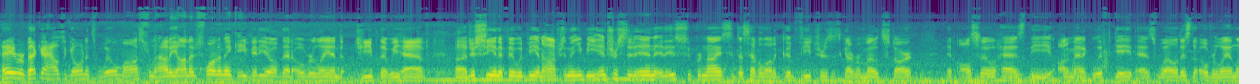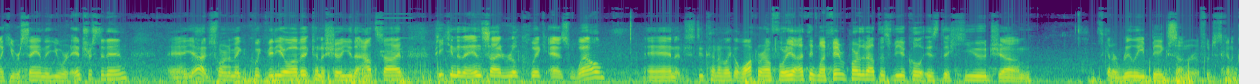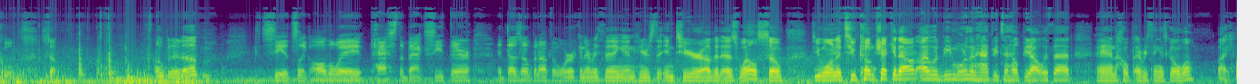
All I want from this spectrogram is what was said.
Hey Rebecca, how's it going? It's Will Moss from Howdy Honda. I just wanted to make a video of that Overland Jeep that we have. Uh, just seeing if it would be an option that you'd be interested in. It is super nice. It does have a lot of good features. It's got remote start. It also has the automatic lift gate as well. It is the Overland like you were saying that you were interested in. And yeah, I just wanted to make a quick video of it, kind of show you the outside, peek into the inside real quick as well and just do kind of like a walk around for you. I think my favorite part about this vehicle is the huge, um, it's got a really big sunroof, which is kind of cool. So open it up. You can see it's like all the way past the back seat there. It does open up and work and everything. And here's the interior of it as well. So if you wanted to come check it out, I would be more than happy to help you out with that and hope everything is going well. Bye.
